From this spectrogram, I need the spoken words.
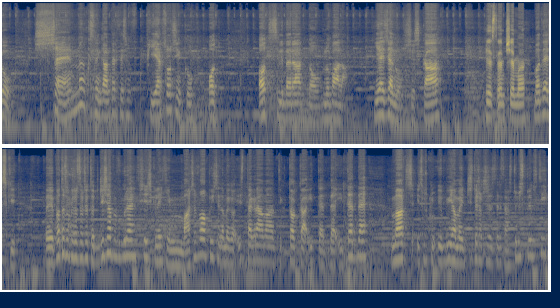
go! Siemanko, jestem Gunter, jesteśmy w pierwszym odcinku od, od Silvera do Globala. Jedziemy, Szyszka, Jestem, siema. Modeczki. Yy, po to, żeby zostawić to dzisiaj w górę, wszystkie linki macie w opisie do mojego Instagrama, TikToka itd. itd. Macie i subskryb- i wbijamy 4400 subskrypcji.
